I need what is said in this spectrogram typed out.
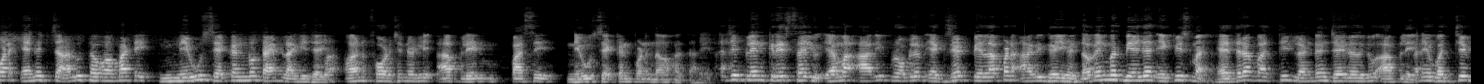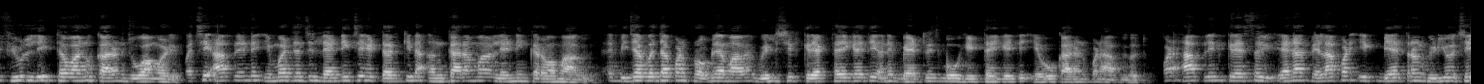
પણ એને ચાલુ થવા માટે નેવું સેકન્ડ નો ટાઈમ લાગી જાય. અનફોર્ચ્યુનેટલી આ પ્લેન પાસે નેવું સેકન્ડ પણ ન હતા. જે પ્લેન ક્રેશ થયું, એમાં આવી પ્રોબ્લેમ એક્ઝેક્ટ પહેલા પણ આવી ગઈ હતી. નવેમ્બર બે હજાર એકવીસમાં હૈદરાબાદથી લંડન જઈ રહ્યું હતું આ પ્લેન અને વચ્ચે ફ્યુલ લીક થવાનું કારણ જોવા મળ્યું. પછી આ પ્લેનને ઇમરજન્સી લેન્ડિંગ છે એ ટર્કીના અંકારામાં લેન્ડિંગ કરવામાં આવ્યું. અને બીજા બધા પણ પ્રોબ્લેમ આવે. વિન્ડ શીટ ક્રેક થઈ ગઈ હતી અને બેટરી બહુ હીટ થઈ ગઈ હતી એવું કારણ પણ આવ્યું હતું. પણ આ પ્લેન ક્રેશ થયું. એના પહેલા પણ એક બે ત્રણ વીડિયો છે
